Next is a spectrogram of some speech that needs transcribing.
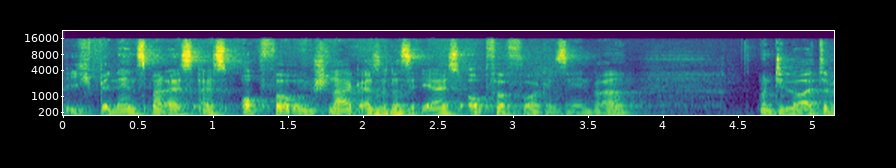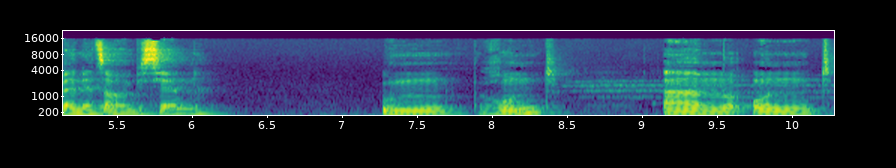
ich benenne es mal als, als Opferumschlag, also mhm. dass er als Opfer vorgesehen war. Und die Leute werden jetzt auch ein bisschen unrund. Ähm, und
